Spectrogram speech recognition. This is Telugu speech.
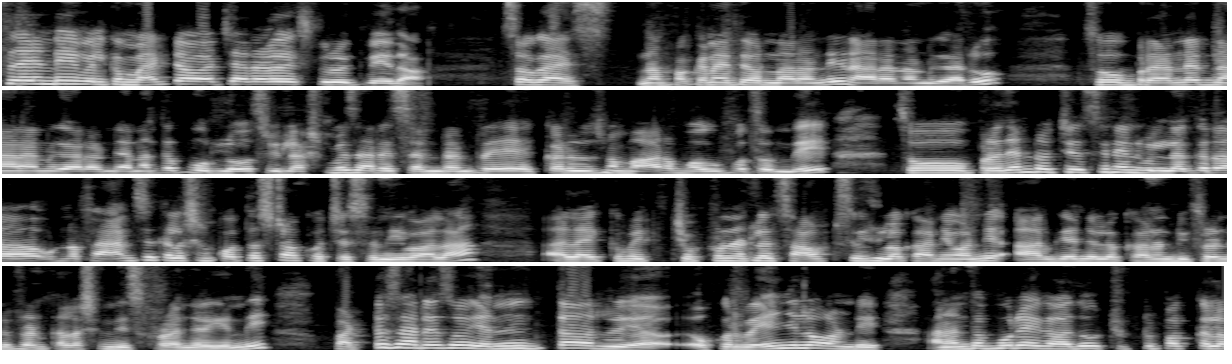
నమస్తే అండి. Welcome back to our channel experience Veda. So guys నా పక్కన అయితే ఉన్నారండి నారాయణ గారు. సో బ్రాండెడ్ నారాయణ గారు అండి అనంతపూర్లో శ్రీ లక్ష్మీ సారీస్ అంటే ఎక్కడ చూసినా మారం మోగిపోతుంది. సో ప్రజెంట్ వచ్చేసి నేను వీళ్ళ దగ్గర ఉన్న ఫ్యాన్సీ కలెక్షన్ కొత్త స్టాక్ వచ్చేసింది ఇవాళ. లైక్ మీకు చెప్పుకున్నట్లు సాఫ్ట్ సిల్క్లో కానివ్వండి ఆర్గాంజా లో కానివ్వండి డిఫరెంట్ డిఫరెంట్ కలెక్షన్ తీసుకోవడం జరిగింది. పట్టు సారీస్ ఎంత ఒక రేంజ్లో అండి. అనంతపూరే కాదు చుట్టుపక్కల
